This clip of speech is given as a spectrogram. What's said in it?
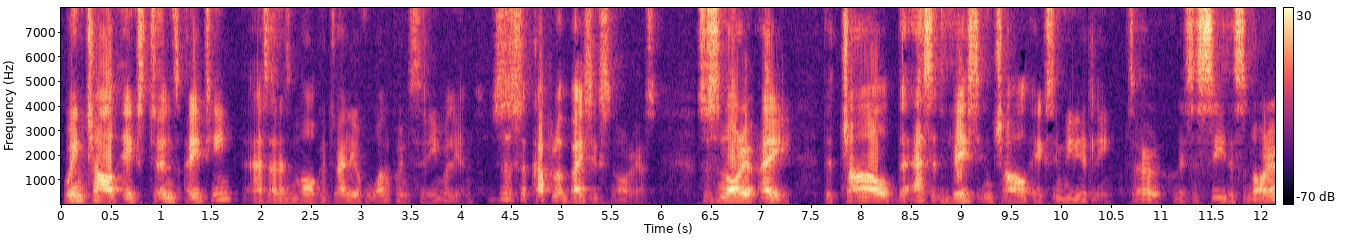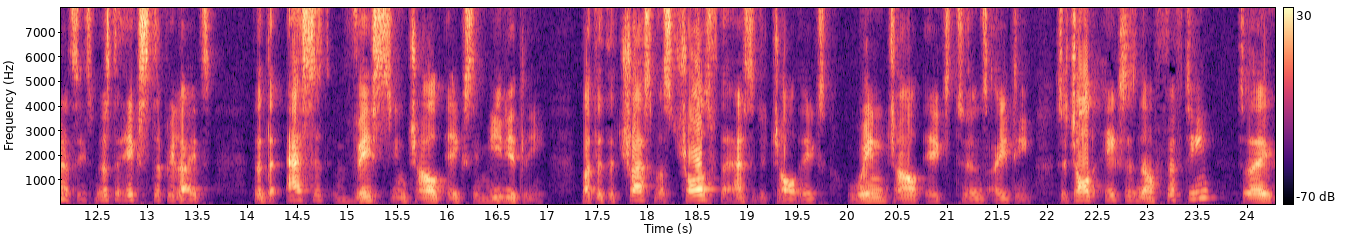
When child X turns 18, the asset has a market value of 1.3 million. This is a couple of basic scenarios. So scenario A, the child, the asset vests in child X immediately. So let's just see the scenario. It says Mr. X stipulates that the asset vests in child X immediately but that the trust must transfer the asset to child X when child X turns 18. So child X is now 15, so they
